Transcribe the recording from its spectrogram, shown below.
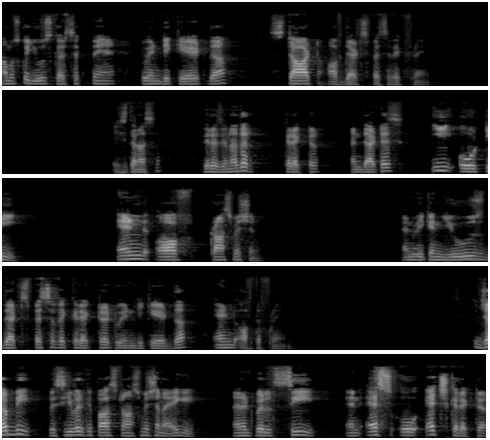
ہم اس کو یوز کر سکتے ہیں to indicate the start of that specific frame اسی طرح سے there is another character and that is E O T end of transmission and we can use that specific character to indicate the end of the frame تو جب بھی ریسیور کے پاس ٹرانسمیشن آئے گی and it will see an S O H character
